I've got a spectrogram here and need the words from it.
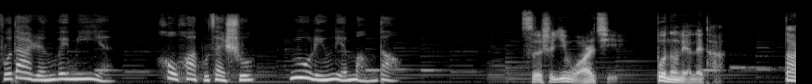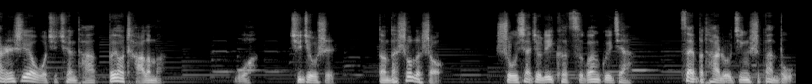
福大人微眯眼，后话不再说。陆凌连忙道：“此事因我而起，不能连累他。大人是要我去劝他不要查了吗？我去就是。等他收了手，属下就立刻辞官归家，再不踏入京师半步。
